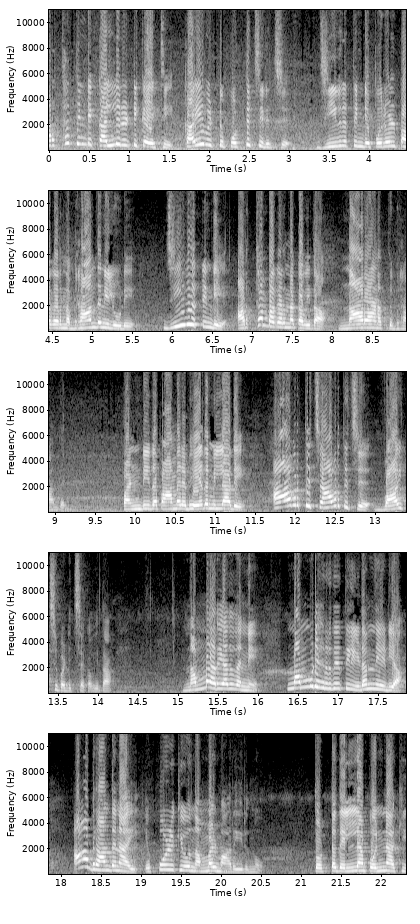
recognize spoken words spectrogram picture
അർത്ഥത്തിന്റെ കല്ലുരുട്ടിക്കയറ്റി കൈവിട്ട് പൊട്ടിച്ചിരിച്ച് ജീവിതത്തിന്റെ പൊരുൾ പകർന്ന ഭ്രാന്തനിലൂടെ ജീവിതത്തിന്റെ അർത്ഥം പകർന്ന കവിത നാറാണത്ത് ഭ്രാന്തൻ. പണ്ഡിത പാമര ഭേദമില്ലാതെ ആവർത്തിച്ചാവർത്തിച്ച് വായിച്ചു പഠിച്ച കവിത. നമ്മൾ അറിയാതെ തന്നെ നമ്മുടെ ഹൃദയത്തിൽ ഇടം നേടിയ ആ ഭ്രാന്തനായി എപ്പോഴൊക്കെയോ നമ്മൾ മാറിയിരുന്നു. തൊട്ടതെല്ലാം പൊന്നാക്കി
